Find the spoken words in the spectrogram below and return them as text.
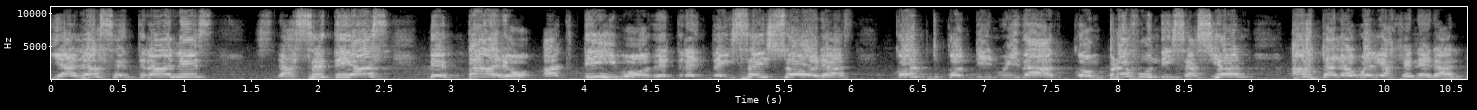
y a las centrales, las CTAs, de paro activo de 36 horas con continuidad, con profundización hasta la huelga general.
